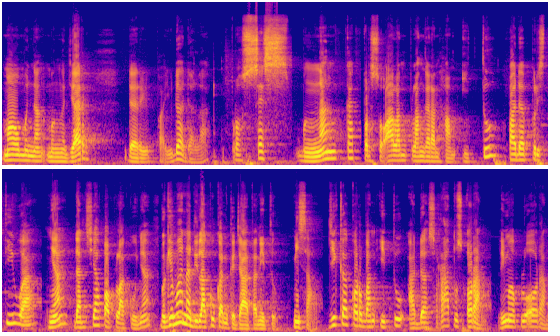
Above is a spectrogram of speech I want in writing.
mau mengejar dari Pak Yuda adalah proses mengangkat persoalan pelanggaran HAM itu pada peristiwanya dan siapa pelakunya, bagaimana dilakukan kejahatan itu. Misal, jika korban itu ada 100 orang, 50 orang,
